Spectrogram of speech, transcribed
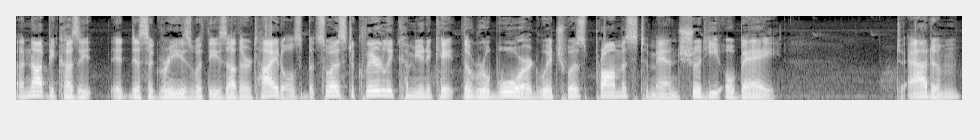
uh, not because it, it disagrees with these other titles, but so as to clearly communicate the reward which was promised to man should he obey. To Adam,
